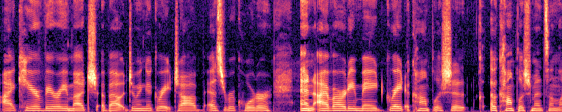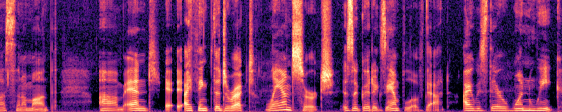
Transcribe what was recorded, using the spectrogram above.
I care very much about doing a great job as a recorder, and I've already made great accomplish- accomplishments in less than a month. Um, and I think the direct land search is a good example of that. I was there one week.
